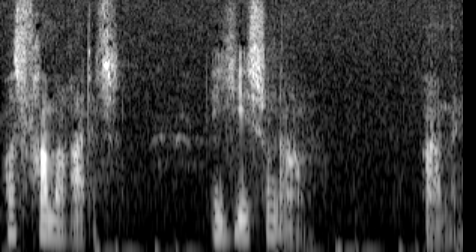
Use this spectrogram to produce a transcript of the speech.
også fremadrettet. I Jesu navn. Amen.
